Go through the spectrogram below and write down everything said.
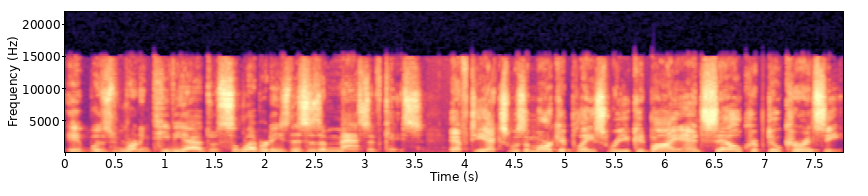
It was running TV ads with celebrities. This is a massive case. FTX was a marketplace where you could buy and sell cryptocurrency.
